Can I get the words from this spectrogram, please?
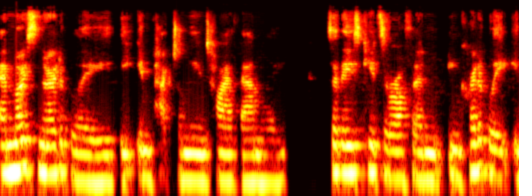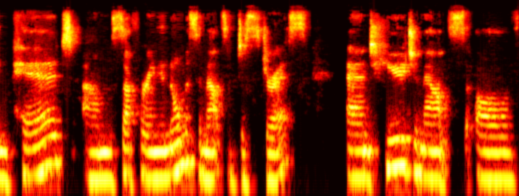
and most notably, the impact on the entire family. So these kids are often incredibly impaired, um, suffering enormous amounts of distress, and huge amounts of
